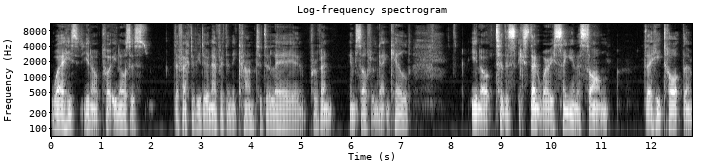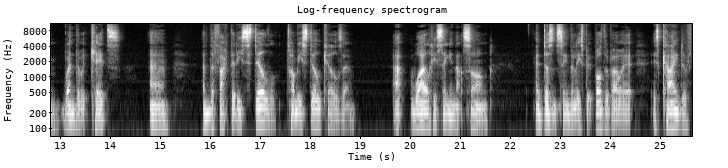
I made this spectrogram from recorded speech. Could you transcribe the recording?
where he's, you know, Putty Nose is effectively doing everything he can to delay and prevent himself from getting killed. You know, to this extent where he's singing a song that he taught them when they were kids. Um, and the fact that he still, Tommy still kills him at, while he's singing that song and doesn't seem the least bit bothered about it is kind of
